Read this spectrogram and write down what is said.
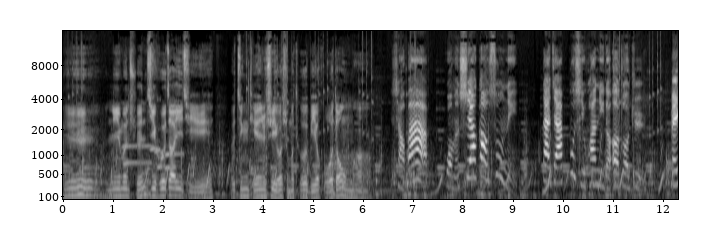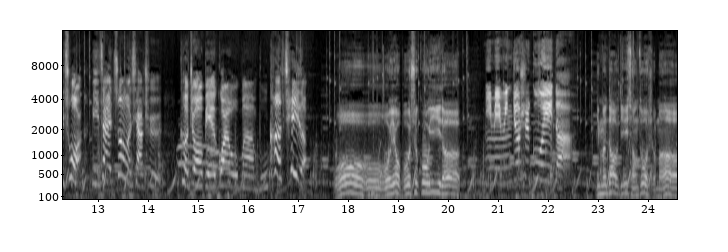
嗯，你们全集合在一起，今天是有什么特别活动吗？小八。我们是要告诉你，大家不喜欢你的恶作剧。没错，你再这么下去，可就别怪我们不客气了。哦，我又不是故意的。你明明就是故意的。你们到底想做什么？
